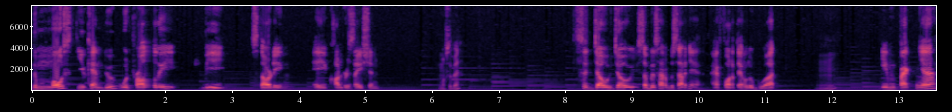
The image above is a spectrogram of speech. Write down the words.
the most you can do would probably be starting a conversation Maksudnya? sejauh-jauh sebesar-besarnya effort yang lu buat Hmm. impact-nya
